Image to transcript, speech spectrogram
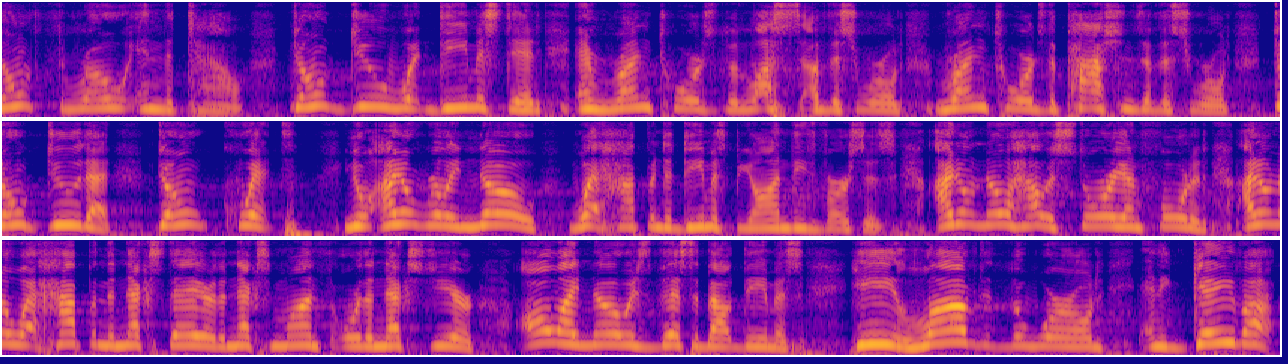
Don't throw in the towel. Don't do what Demas did and run towards the lusts of this world, run towards the passions of this world. Don't do that. Don't quit. You know, I don't really know what happened to Demas beyond these verses. I don't know how his story unfolded. I don't know what happened the next day or the next month or the next year. All I know is this about Demas he loved the world and he gave up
